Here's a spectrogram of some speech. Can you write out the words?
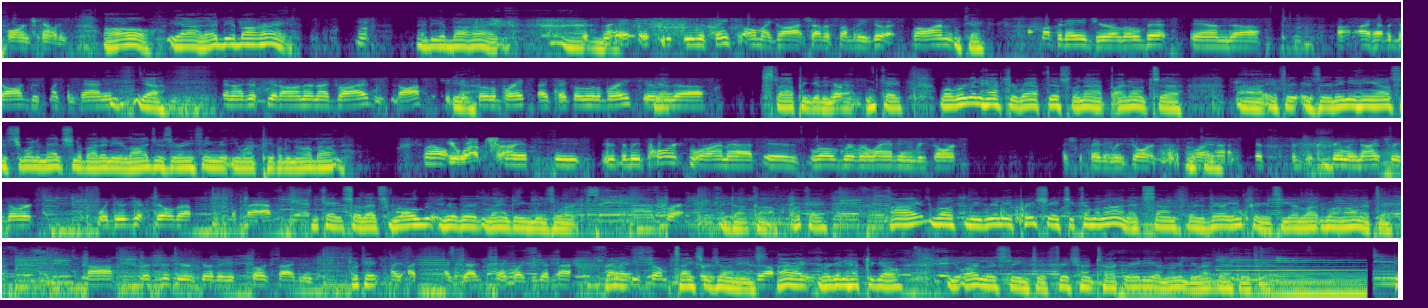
Orange County. Oh, yeah, that'd be about right. That'd be about right. It's not, it, it, you would think, oh my gosh, how does somebody do it? Well, I'm Okay. I'm up in age here a little bit, and uh, I I have a dog that's my companion, Yeah. and I just get on and I drive. We stop. She Yeah. takes a little break. I take a little break, and Yeah. uh, Stop and get a Yep. nap. Okay. Well, we're going to have to wrap this one up. I don't. Uh, uh, if there is there anything else that you want to mention about any lodges or anything that you want people to know about? well, Your website. The, the the report where I'm at is Rogue River Landing Resort. I should say the resort where I'm Okay. at. It's it's an extremely nice resort. We do get filled up fast. Okay, so that's Rogue River Landing Resort. Correct. dot com. Okay. All right. Well, we really appreciate you coming on. That sounds very intriguing. So you got a lot going on up there. Uh, this this year is going to be so exciting. Okay. I, I, I, can't wait to get back. Thank All right. you so much. Thanks for joining us. All right. We're going to have to go. You are listening to Fish Hunt Talk Radio, and we're going to be right back with you.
